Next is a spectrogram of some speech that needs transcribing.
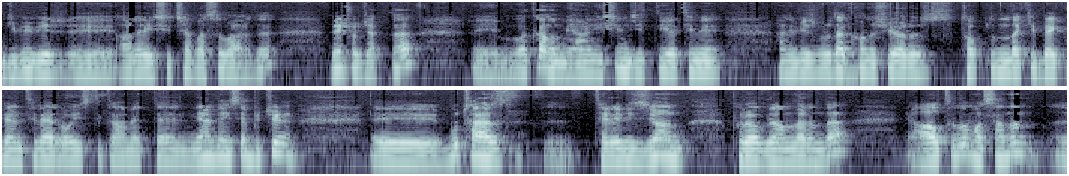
gibi bir arayışı çabası vardı. 5 Ocak'ta bakalım yani işin ciddiyetini Hani biz burada konuşuyoruz, toplumdaki beklentiler o istikamette. Neredeyse bütün e, bu tarz e, televizyon programlarında altılı masanın e,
